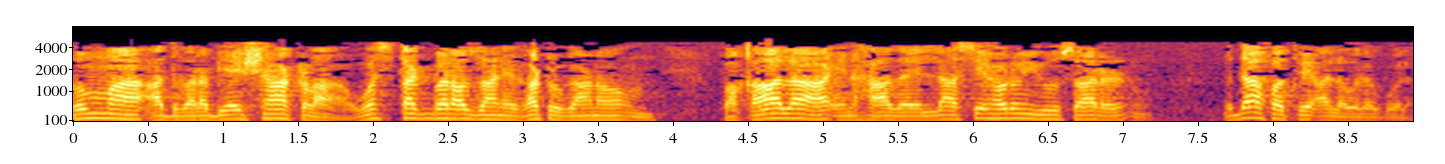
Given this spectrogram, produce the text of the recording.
ثم ادبر بیا شاکړه واستكبر او ځان غټو غاڼو فقال ان هذا الا سحر يسر دا فتوی علاوه لګولا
